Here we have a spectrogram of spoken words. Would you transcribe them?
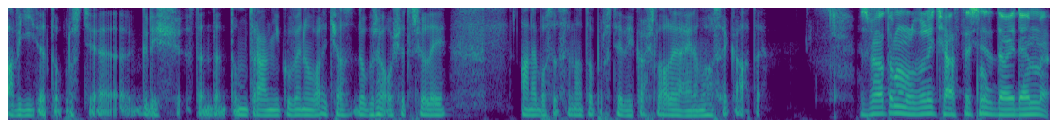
a vidíte to prostě, když ten, ten tomu trávníku věnovali čas, dobře ošetřili, anebo se se na to prostě vykašlali a jenom ho sekáte. My jsme o tom mluvili částečně s Davidem eh,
